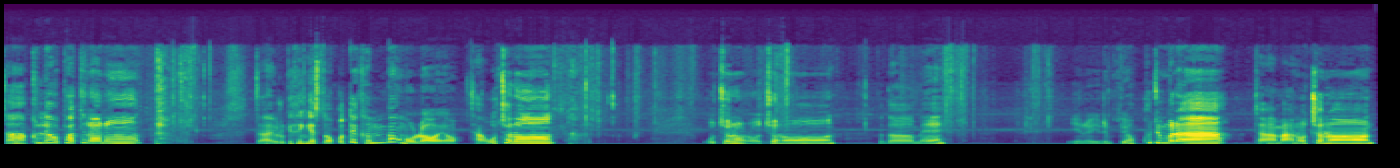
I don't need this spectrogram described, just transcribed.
자, 클레오파트라는 자, 이렇게 생겼어. 꽃대 금방 올라와요. 자, 5,000원. 5,000원, 5,000원. 그 다음에, 얘는 이름표. 쿠즈무라. 자, 15,000원.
